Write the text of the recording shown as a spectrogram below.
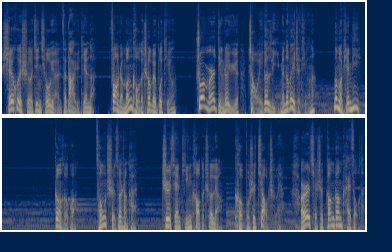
谁会舍近求远，在大雨天呢，放着门口的车位不停，专门顶着雨找一个里面的位置停呢？那么偏僻。更何况从尺寸上看，之前停靠的车辆可不是轿车呀，而且是刚刚开走的。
